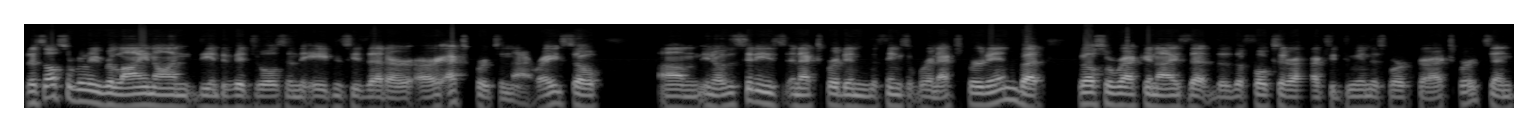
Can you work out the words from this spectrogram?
but it's also really relying on the individuals and the agencies that are, are experts in that, right? So um, you know, the city's an expert in the things that we're an expert in, but we also recognize that the, the folks that are actually doing this work are experts and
